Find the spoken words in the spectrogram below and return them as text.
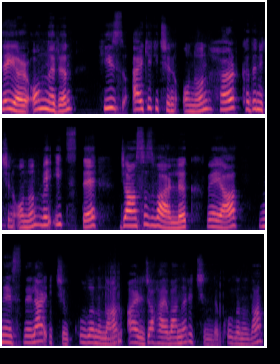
their onların, his erkek için onun, her kadın için onun ve its de cansız varlık veya nesneler için kullanılan ayrıca hayvanlar için de kullanılan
